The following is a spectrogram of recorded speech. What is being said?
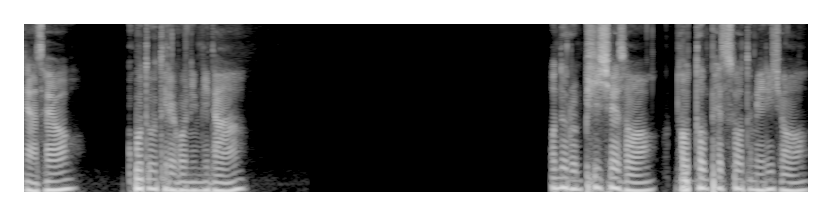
안녕하세요. 고도 드래곤입니다. 오늘은 PC에서 노턴 패스워드 매니저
